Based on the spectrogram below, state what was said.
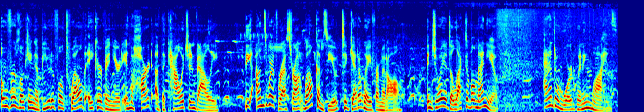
Overlooking a beautiful 12 acre vineyard in the heart of the Cowichan Valley, the Unsworth restaurant welcomes you to get away from it all. Enjoy a delectable menu and award winning wines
